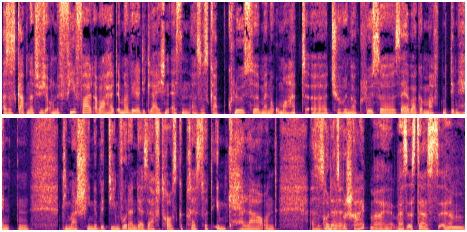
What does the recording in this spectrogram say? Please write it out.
also es gab natürlich auch eine Vielfalt, aber halt immer wieder die gleichen Essen. Also es gab Klöße. Meine Oma hat äh, Thüringer Klöße selber gemacht mit den Händen, die Maschine bedient, wo dann der Saft rausgepresst wird im Keller und also so Oh, das beschreib mal. Was ist das? Ähm,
